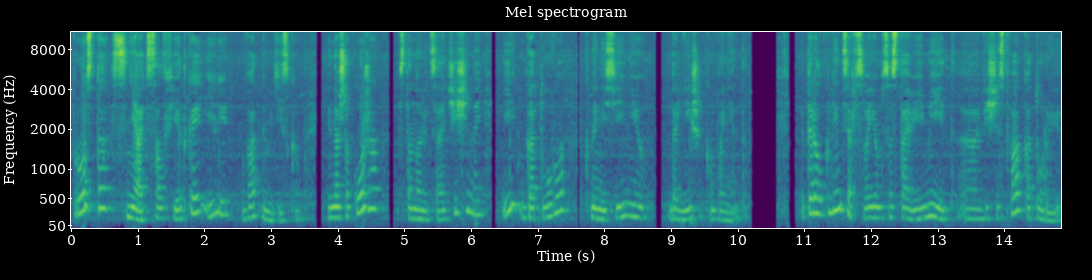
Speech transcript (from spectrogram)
просто снять салфеткой или ватным диском. И наша кожа становится очищенной и готова к нанесению дальнейших компонентов. Этерал Клинсер в своем составе имеет э, вещества, которые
